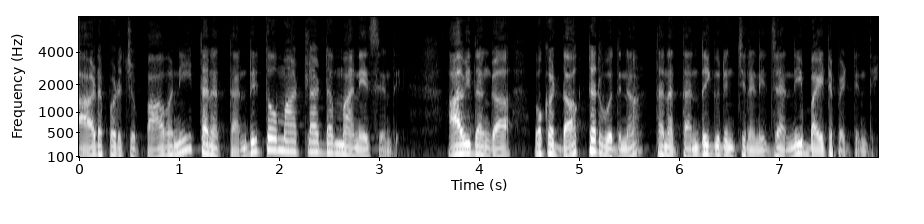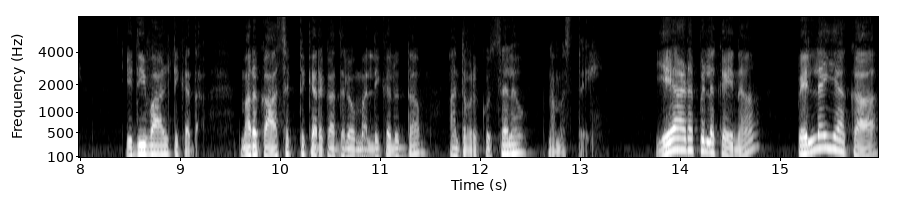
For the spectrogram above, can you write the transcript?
ఆడపడుచు పావని తన తండ్రితో మాట్లాడడం మానేసింది. ఆ విధంగా ఒక డాక్టర్ వదిన తన తండ్రి గురించిన నిజాన్ని బయటపెట్టింది. ఇది వాల్టి కథ. మరొక ఆసక్తికర కథలో మళ్ళీ కలుద్దాం. అంతవరకు సెలవు. నమస్తే. ఏ ఆడపిల్లకైనా పెళ్ళయ్యాక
